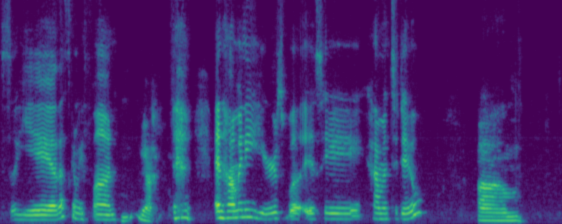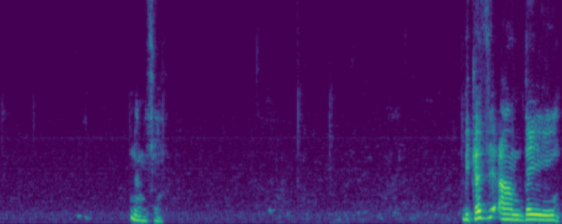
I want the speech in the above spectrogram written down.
So yeah, that's gonna be fun. Yeah. and how many years what is he having to do? Um, let me see. Because um, they,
